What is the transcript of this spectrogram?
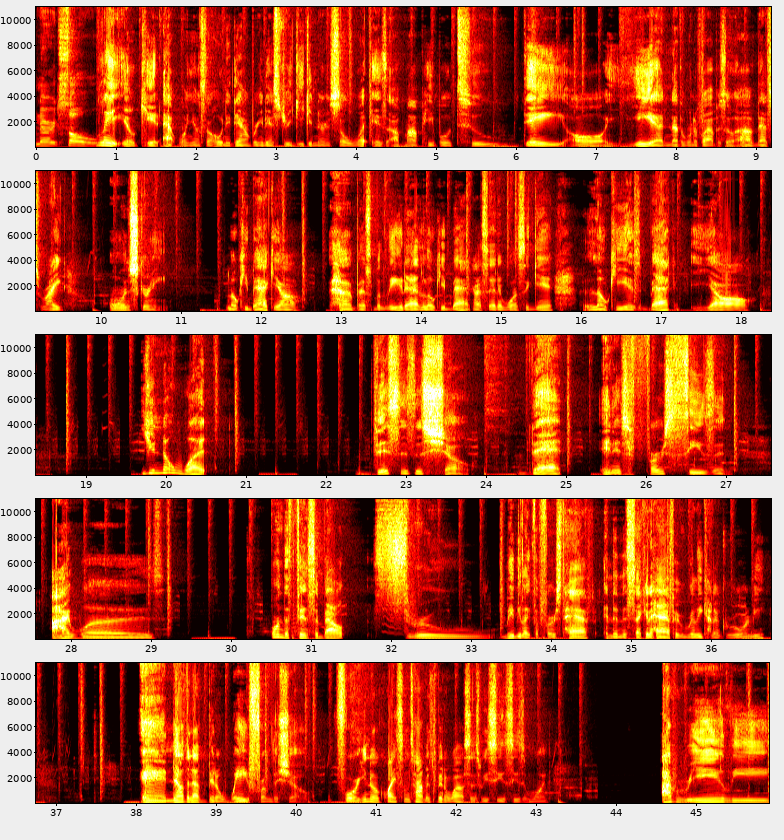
Nerd Soul. Play Ill Kid at One Yo, so holding it down, bringing that street geek and nerd. So, what is up, my people? Today, oh yeah, another wonderful episode of That's Right on Screen. Loki back, y'all. Best believe that Loki back. I said it once again. Loki is back, y'all. You know what? This is a show that in its first season, I was on the fence about through maybe like the first half, and then the second half, it really kind of grew on me. And now that I've been away from the show for, you know, quite some time, it's been a while since we see season one, I really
